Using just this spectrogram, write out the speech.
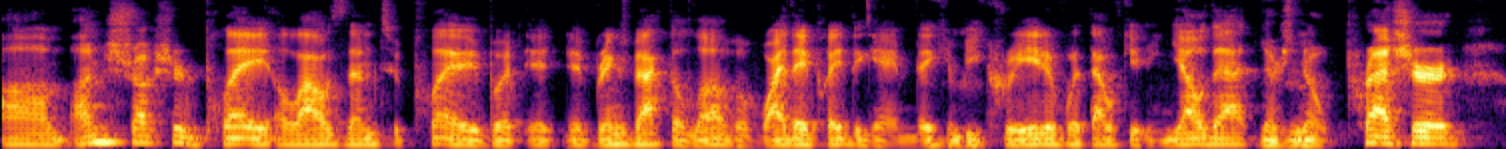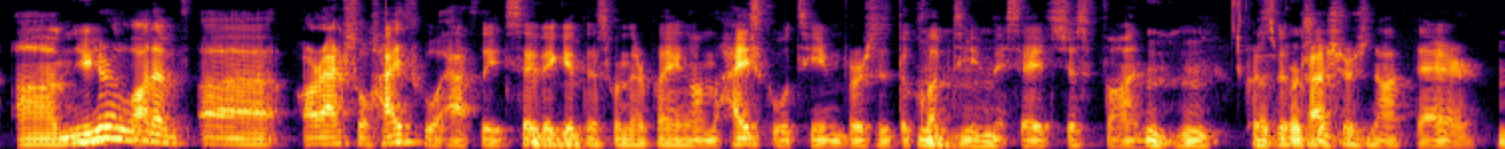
Um, unstructured play allows them to play, but it, it brings back the love of why they played the game. They can be creative without getting yelled at. There's Mhm. no pressure. Um, you hear a lot of uh, our actual high school athletes say they get this when they're playing on the high school team versus the club Mhm. team. They say it's just fun because Less the pressure. pressure's not there. hmm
